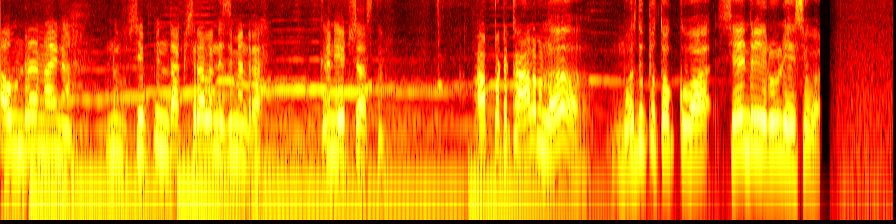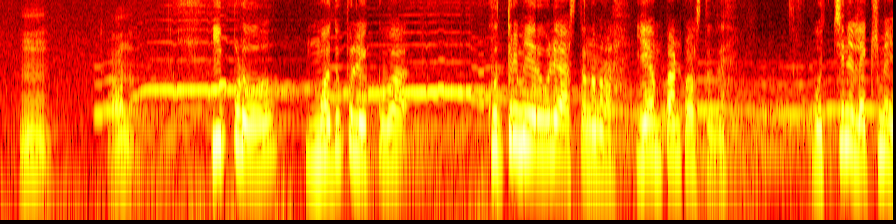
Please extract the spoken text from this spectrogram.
అవునరా నాయన నువ్వు చెప్పింది అక్షరాల నిజమేనరా. కానీ ఏటి చేస్తాం? అప్పటి కాలంలో మదుపు తక్కువ సేంద్రియ ఎరువులు వేసేవారు. అవును. ఇప్పుడు మదుపులు ఎక్కువ కృత్రిమ ఎరువులు వేస్తున్నాంరా ఏం పంట వస్తుంది? వచ్చిన లక్ష్మి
